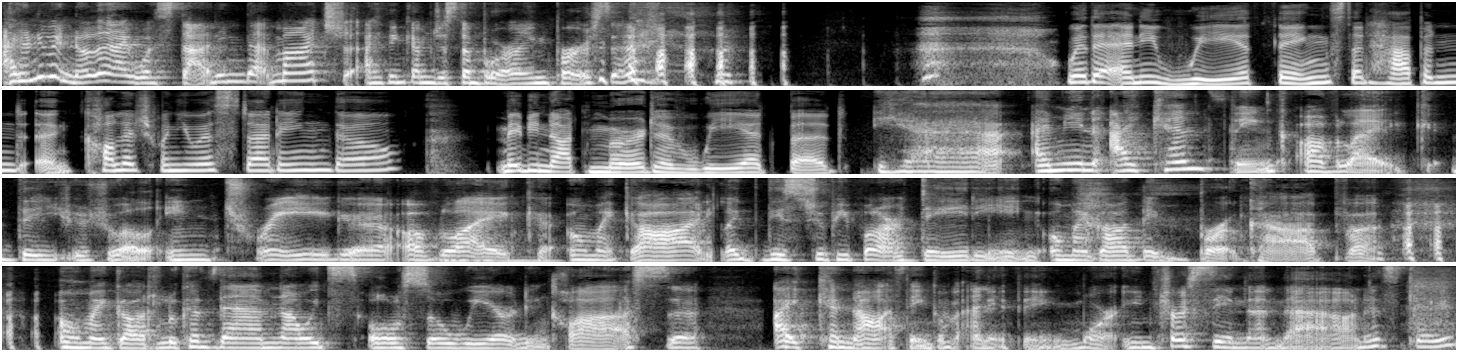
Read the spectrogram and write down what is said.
I, don't even know that I was studying that much. I think I'm just a boring person. were there any weird things that happened in college when you were studying, though? maybe not murder weird, but yeah, I mean, I can think of like the usual intrigue of mm. like, oh my god, like these two people are dating. Oh my god, they broke up. oh my god, look at them now. It's also weird in class. I cannot think of anything more interesting than that, honestly.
